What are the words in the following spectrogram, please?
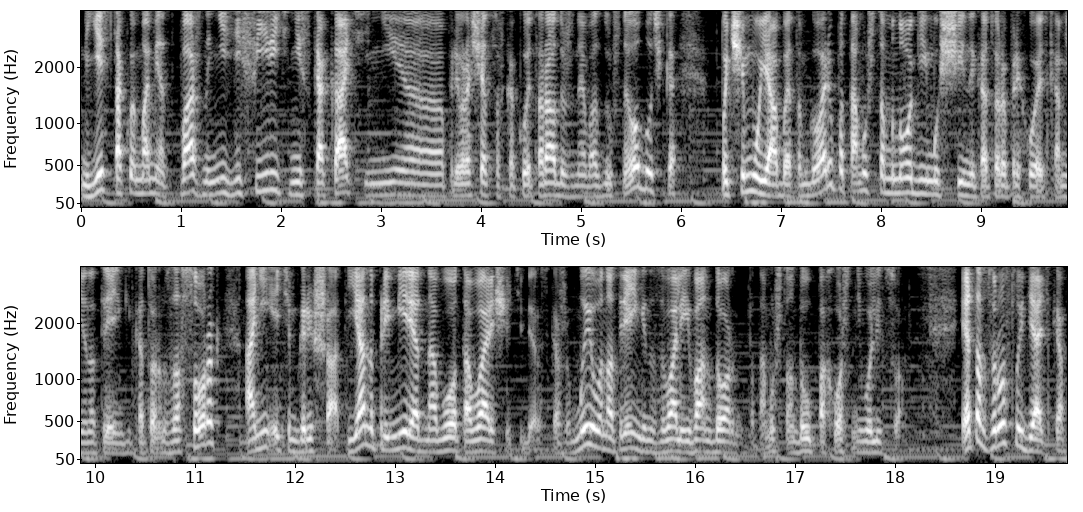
есть такой момент. Важно не зефирить, не скакать, не э, превращаться в какое-то радужное воздушное облачко. Почему я об этом говорю? Потому что многие мужчины, которые приходят ко мне на тренинги, которым за 40, они этим грешат. Я на примере одного товарища тебе расскажу. Мы его на тренинге называли Иван Дорн, потому что он был похож на него лицо. Это взрослый дядька,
